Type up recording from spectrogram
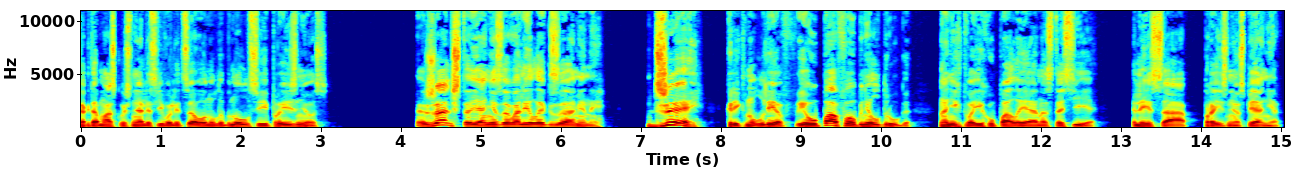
Когда маску сняли с его лица, он улыбнулся и произнес. «Жаль, что я не завалил экзамены». «Джей!» — крикнул Лев и, упав, обнял друга. На них двоих упала и Анастасия. «Лиса», — произнес пионер.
